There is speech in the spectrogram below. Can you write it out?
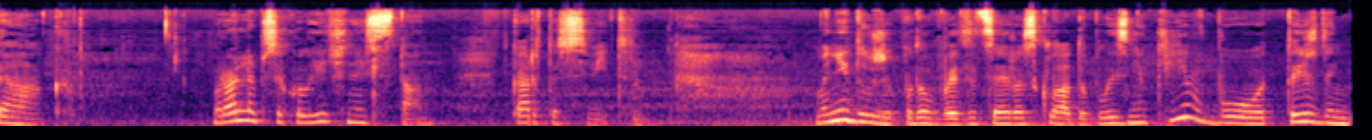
Так, морально-психологічний стан. Карта світ. Мені дуже подобається цей розклад у близнюків, бо тиждень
